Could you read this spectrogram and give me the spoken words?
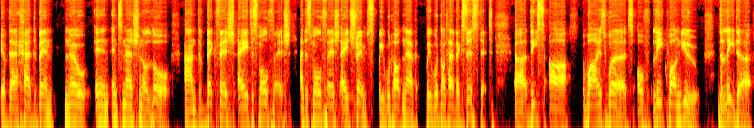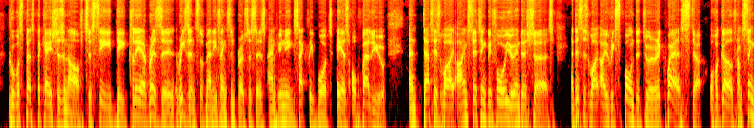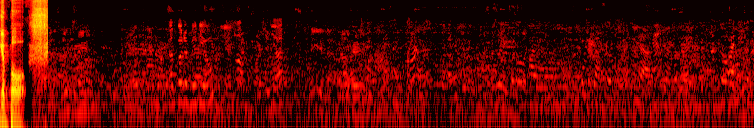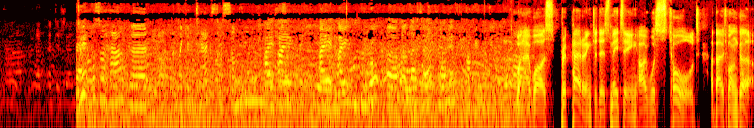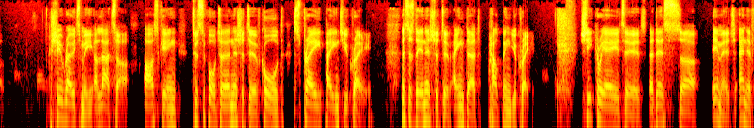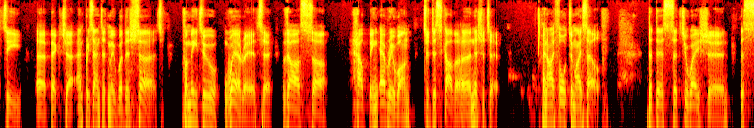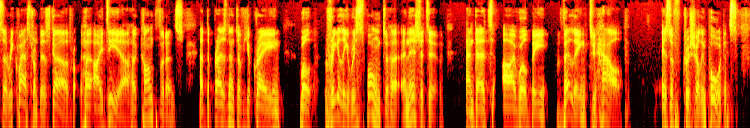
if there had been no in international law and the big fish ate the small fish and the small fish ate shrimps, we would not have, we would not have existed. Uh, these are wise words of Lee Kuan Yew, the leader who was perspicacious enough to see the clear reason, reasons of many things and processes and who knew exactly what is of value. And that is why I'm sitting before you in this shirt. And this is why I responded to a request uh, of a girl from Singapore. Do we also have uh, like a text or something? I I I, I wrote a, a letter for him. Okay. When I was preparing to this meeting, I was told about one girl. She wrote me a letter asking to support an initiative called Spray Paint Ukraine. This is the initiative aimed at helping Ukraine. She created uh, this uh, image, NFT uh, picture, and presented me with this shirt for me to wear it, uh, thus uh, helping everyone to discover her initiative. And I thought to myself that this situation, this uh, request from this girl, her idea, her confidence that the president of Ukraine will really respond to her initiative and that I will be willing to help is of crucial importance.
